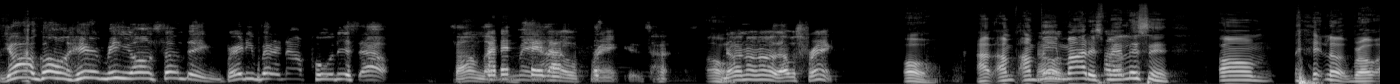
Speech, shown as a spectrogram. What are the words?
Y'all gonna hear me on Sunday. Brady better not pull this out. So I'm like, didn't say man, I that. know Frank is. Oh, No, no, no, that was Frank. oh, I, I'm I'm being No. modest, man. Uh, Listen, um, look, bro.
